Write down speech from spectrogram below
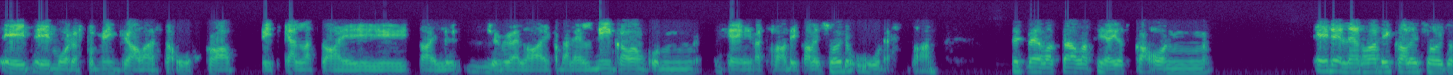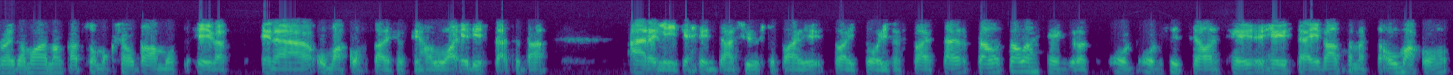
ei, ei muodostu minkäänlaista uhkaa pitkällä tai, tai lyhyellä aikavälillä niin kauan kuin he eivät radikalisoidu uudestaan. Sitten meillä on tällaisia, jotka on edelleen radikalisoituneita maailmankatsomukseltaan, mutta eivät enää omakohtaisesti halua edistää tätä ääriliikehdintää syystä tai, tai toisesta. Että tällaiset henkilöt on, on sitten sellaiset, he, heistä ei välttämättä omako,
